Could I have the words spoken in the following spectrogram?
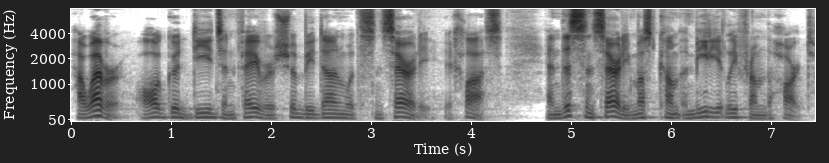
However, all good deeds and favors should be done with sincerity, ikhlas, and this sincerity must come immediately from the heart.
